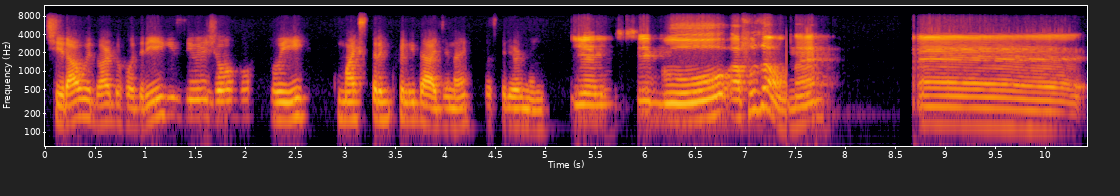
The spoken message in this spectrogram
tirar o Eduardo Rodrigues e o jogo fluir com mais tranquilidade, né, posteriormente. E aí chegou a fusão, né? É...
